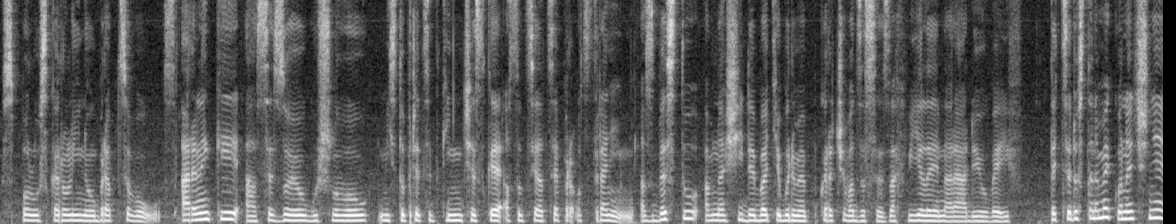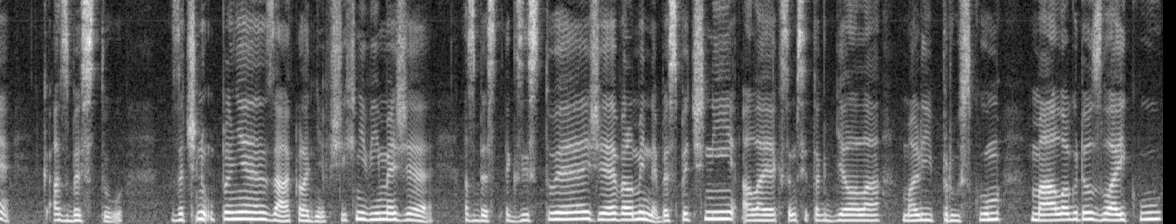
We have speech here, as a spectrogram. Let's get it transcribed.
spolu s Karolínou Brabcovou z Arniky a se Zojou Gušlovou, místo předsedkyní České asociace pro odstranění azbestu a v naší debatě budeme pokračovat zase za chvíli na rádiu Wave. Teď se dostaneme konečně k azbestu. Začnu úplně základně. Všichni víme, že Asbest existuje, že je velmi nebezpečný, ale jak jsem si tak dělala malý průzkum, málo kdo z lajků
